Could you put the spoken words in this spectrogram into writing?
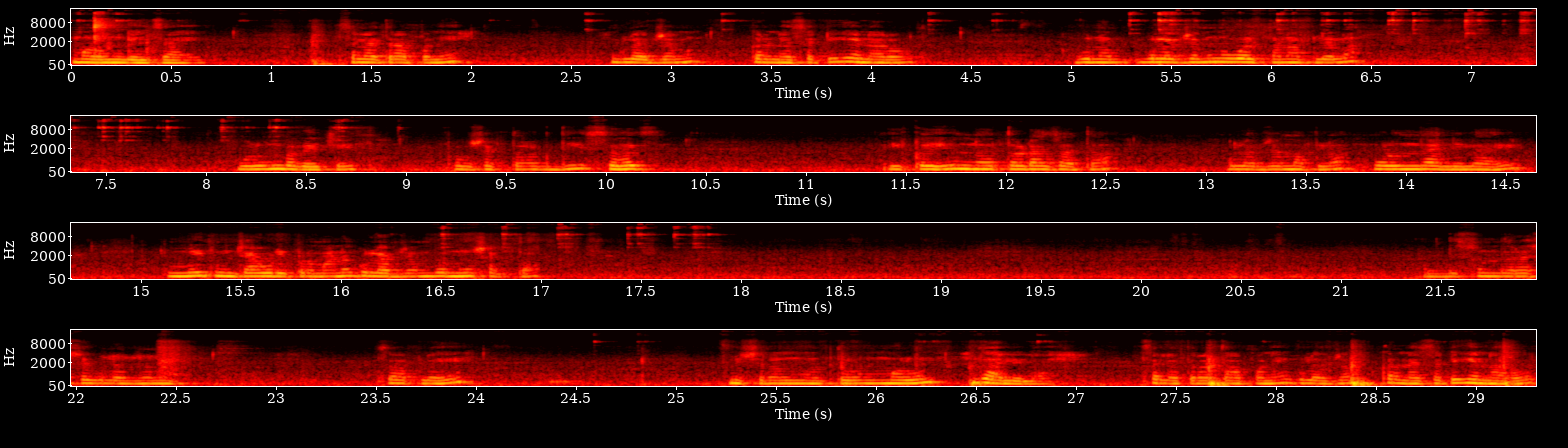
मळून घ्यायचं आहे. चला तर आपण हे गुलाबजामुन करण्यासाठी घेणार आहोत. गुलाब गुलाबजामुन वळताना आपल्याला वळून बघायचे आहेत. पाहू शकता अगदी सहज एकही न तडा जाता गुलाबजाम आपला वळून झालेला आहे. तुम्ही तुमच्या आवडीप्रमाणे गुलाबजाम बनवू शकता. अगदी सुंदर असे गुलाबजामचं आपलं हे मिश्रण मळून मळून झालेलं आहे. चला तर आता आपण हे गुलाबजाम करण्यासाठी घेणार आहोत.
